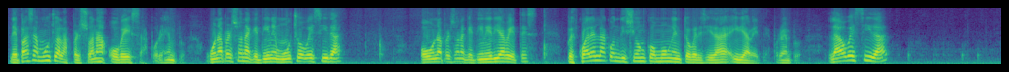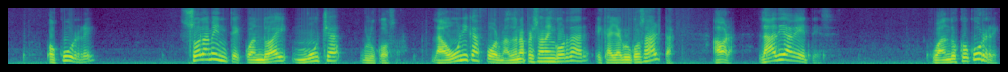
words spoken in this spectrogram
Le pasa mucho a las personas obesas, por ejemplo, una persona que tiene mucha obesidad o una persona que tiene diabetes, pues ¿cuál es la condición común entre obesidad y diabetes? Por ejemplo, la obesidad ocurre solamente cuando hay mucha glucosa. La única forma de una persona engordar es que haya glucosa alta. Ahora, la diabetes, ¿cuándo es que ocurre?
